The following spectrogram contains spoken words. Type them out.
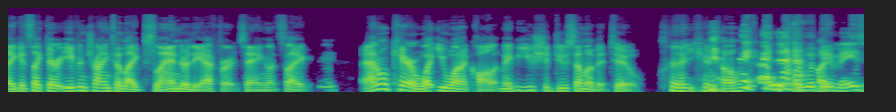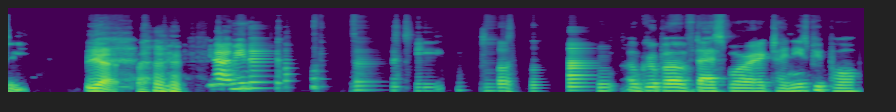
Like it's like they're even trying to like slander the effort, saying it's like mm-hmm. I don't care what you want to call it. Maybe you should do some of it too. you know, it would, be amazing. Yeah. yeah, I mean, a group of diasporic Chinese people,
